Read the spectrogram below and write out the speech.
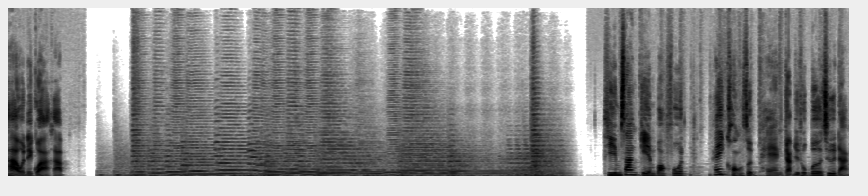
ข่าวกันดีกว่าครับทีมสร้างเกม b l o c k f o o t ให้ของสุดแพงกับยูทูบเบอร์ชื่อดัง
